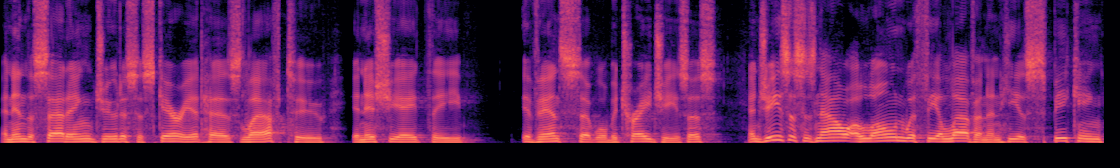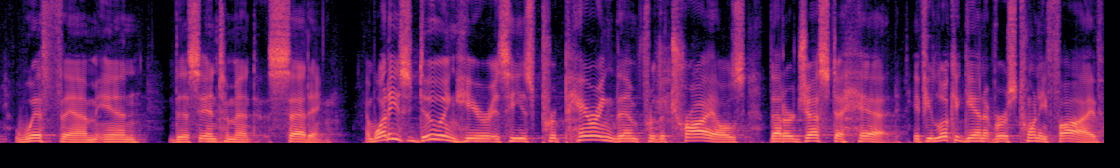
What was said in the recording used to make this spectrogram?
And in the setting, Judas Iscariot has left to initiate the events that will betray Jesus. And Jesus is now alone with the eleven, and he is speaking with them in this intimate setting. And what he's doing here is he is preparing them for the trials that are just ahead. If you look again at verse 25,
